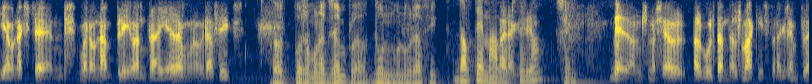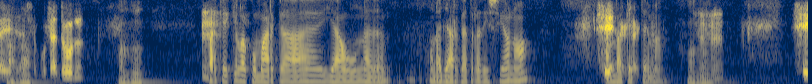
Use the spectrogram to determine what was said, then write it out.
hi ha un extens, bueno, un ampli ventall eh, de monogràfics. Però et posa'm un exemple d'un monogràfic. Del tema, Per vols dir, no? Sí. Bé, doncs, no sé, al, al voltant dels maquis, per exemple, i Ah. s'ha posat un. Uh -huh. Perquè aquí a la comarca hi ha una, una llarga tradició, no? Sí, amb aquest exacte. tema. Uh -huh. Mhm. Sí,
